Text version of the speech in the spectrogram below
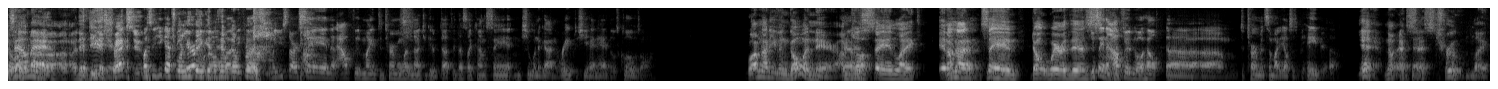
Germantown a, Ave. a, a, an Adidas tracksuit. But see, you got to be one careful getting though, hemmed but up because first? when you start saying an outfit might determine whether or not you get abducted, that's like kind of saying she wouldn't have gotten raped if she hadn't had those clothes on. Well, I'm not even going there. I'm At just all. saying like, and I'm Right. not saying don't wear this. You're saying the outfit will help uh, um, determine somebody else's behavior, though. Yeah, no, that's Okay. that's true. Mhm. Like,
